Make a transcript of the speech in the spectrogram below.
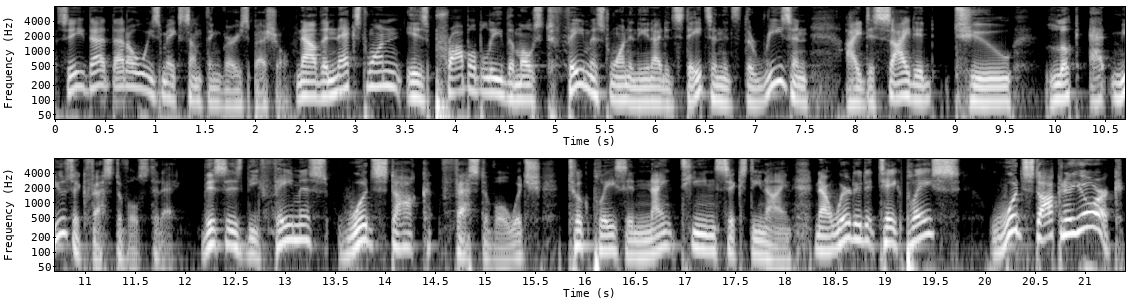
see that that always makes something very special. Now the next one is probably the most famous one in the United States and it's the reason I decided to look at music festivals today. This is the famous Woodstock Festival, which took place in 1969. Now, where did it take place? Woodstock, New York.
